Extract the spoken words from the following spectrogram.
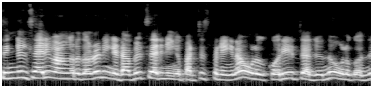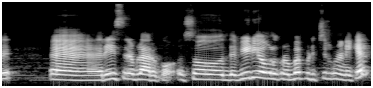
சிங்கிள் சேரீ வாங்குறதோட நீங்கள் டபுள் saree நீங்கள் பர்ச்சேஸ் பண்ணீங்கன்னா உங்களுக்கு கொரியர் சார்ஜ் வந்து உங்களுக்கு வந்து ரீசனபிளாக இருக்கும். ஸோ இந்த வீடியோ உங்களுக்கு ரொம்ப பிடிச்சிருக்குன்னு நினைக்கிறேன்.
